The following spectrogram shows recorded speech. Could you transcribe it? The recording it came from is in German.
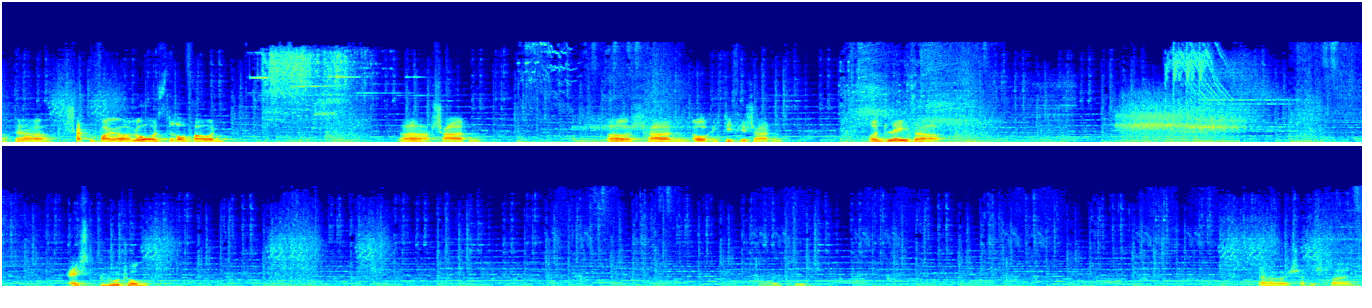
Ach ja, Schattenfeuer, los, draufhauen. Ah, Schaden. Oh, Schaden. Oh, richtig viel Schaden. Und Laser. Echt Blutung. Richtig. Aber bei Schattenstrahlen.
